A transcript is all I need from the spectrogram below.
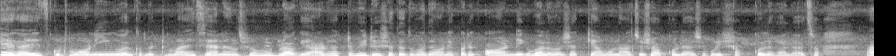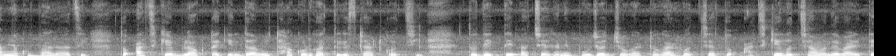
Hey guys good morning welcome back to my channel Sumi ব্লগে আরও একটা ভিডিওর সাথে তোমাদের অনেক অনেক অনেক ভালোবাসা। কেমন আছো সকলে? আশা করি সকলে ভালো আছো। আমিও খুব ভালো আছি। তো আজকে ব্লগটা কিন্তু আমি ঠাকুর ঘর থেকে স্টার্ট করছি। তো দেখতেই পাচ্ছ এখানে পুজোর জোগাড় টোগাড় হচ্ছে। তো আজকে হচ্ছে আমাদের বাড়িতে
